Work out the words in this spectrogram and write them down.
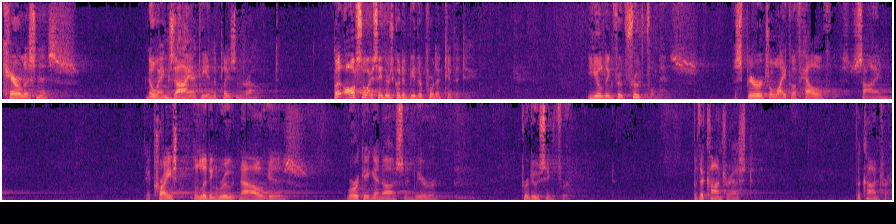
carelessness, no anxiety in the place of drought. But also, I say there's going to be the productivity, yielding fruit, fruitfulness, the spiritual life of health, sign that Christ, the living root, now is working in us and we're producing fruit. But the contrast, the contrast.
